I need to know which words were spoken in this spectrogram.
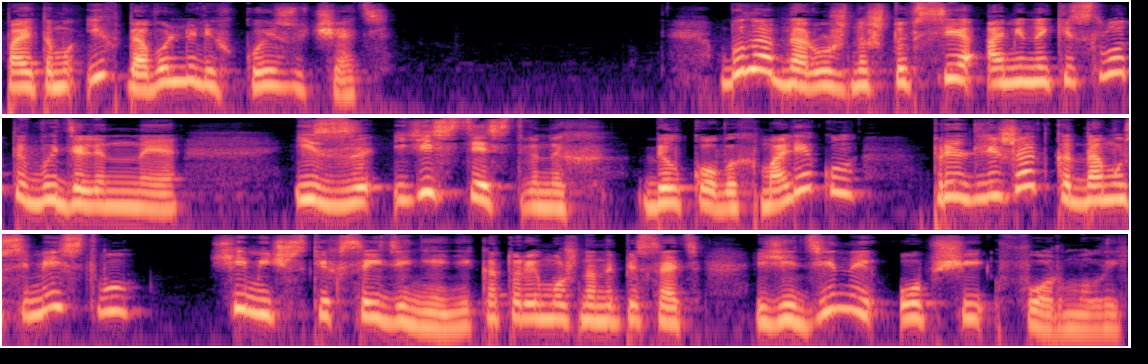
поэтому их довольно легко изучать. Было обнаружено, что все аминокислоты, выделенные из естественных белковых молекул, принадлежат к одному семейству химических соединений, которые можно написать единой общей формулой.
